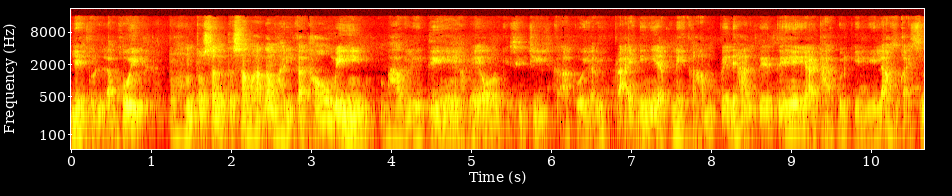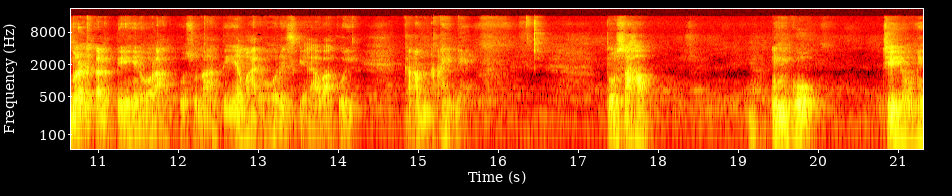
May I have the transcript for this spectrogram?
ये दुर्लभ हुई। तो हम तो संत समागम हरि कथाओं में ही भाग लेते हैं, हमें और किसी चीज़ का कोई अभिप्राय नहीं है, अपने काम पे ध्यान देते हैं, या ठाकुर की लीलाओं का स्मरण करते हैं और आपको सुनाते हैं, हमारे और इसके अलावा कोई काम ना ही नहीं। तो साहब उनको चेलों ने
